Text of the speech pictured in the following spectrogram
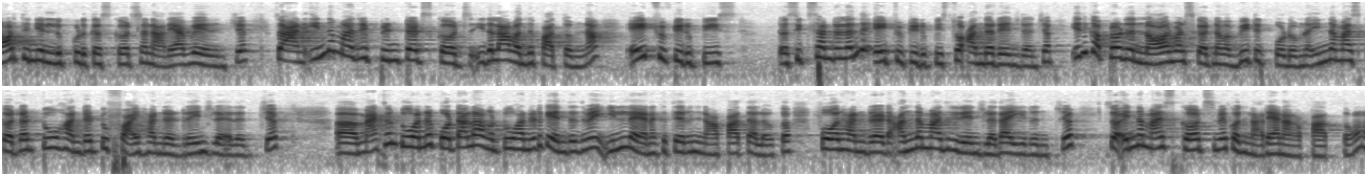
நார்த் இந்தியன் லுக் கொடுக்குற ஸ்கர்ட்ஸ்லாம் நிறையாவே இருந்துச்சு. ஸோ அண்ட் இந்த மாதிரி பிரிண்டட் ஸ்கர்ட்ஸ் இதெல்லாம் வந்து பார்த்தோம்னா எயிட் ஃபிஃப்டி ருபீஸ் சிக்ஸ் ஹண்ட்ரட்லேருந்து எயிட் ஃபிஃப்டி ருபீஸ் ஸோ அந்த ரேஞ்சில் இருந்துச்சு. இதுக்கப்புறம் இந்த நார்மல் ஸ்கர்ட் நம்ம வீட்டுக்கு போடுவோம்ல இந்த மாதிரி ஸ்கர்ட்லாம் two hundred to five hundred ரேஞ்சில் இருந்துச்சு. மேக்ஸிமம் டூ ஹண்ட்ரட் போட்டாலும் அங்கே டூ ஹண்ட்ரடுக்கு எந்த இதுவுமே இல்லை எனக்கு தெரிஞ்சு நான் பார்த்த அளவுக்கு. ஃபோர் ஹண்ட்ரட் அந்த மாதிரி ரேஞ்சில் தான் இருந்துச்சு. ஸோ இந்த மாதிரி ஸ்கர்ட்ஸுமே கொஞ்சம் நிறையா நாங்கள் பார்த்தோம்.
